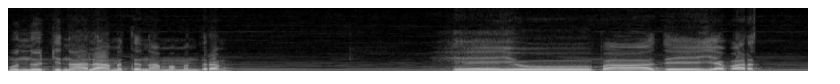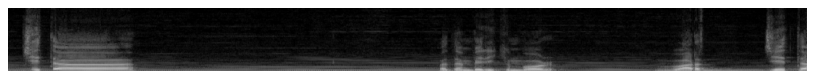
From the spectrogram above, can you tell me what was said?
മുന്നൂറ്റി നാലാമത്തെ നാമമന്ത്രം. ഹേയോപാദേയവർജിത. പദം പിരിക്കുമ്പോൾ വർജിത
